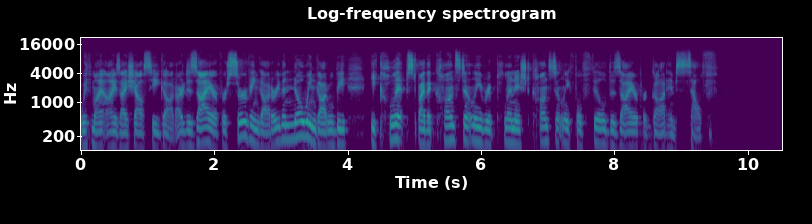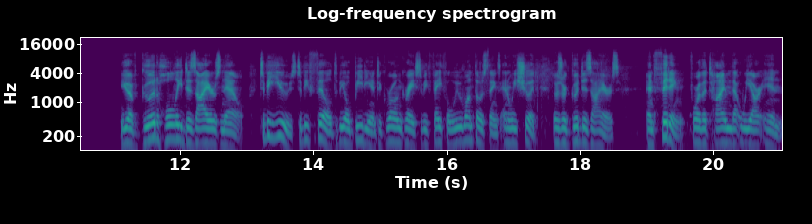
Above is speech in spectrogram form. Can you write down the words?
With my eyes I shall see God. Our desire for serving God or even knowing God will be eclipsed by the constantly replenished, constantly fulfilled desire for God Himself. You have good, holy desires now to be used, to be filled, to be obedient, to grow in grace, to be faithful. We want those things, and we should. Those are good desires and fitting for the time that we are in.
